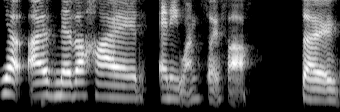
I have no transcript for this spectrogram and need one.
Yeah, I've never hired anyone so far. So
